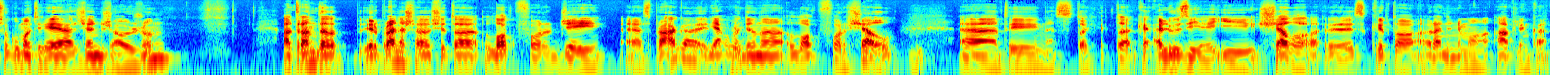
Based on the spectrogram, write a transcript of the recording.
saugumo tyrėja Zhen Zhaojun atranda ir praneša šitą Log4j e, spragą ir ją mhm. pavadina Log4Shell. Mhm. E, tai nes tokia, tokia aluzija į Shello e, skripto raninimo aplinką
